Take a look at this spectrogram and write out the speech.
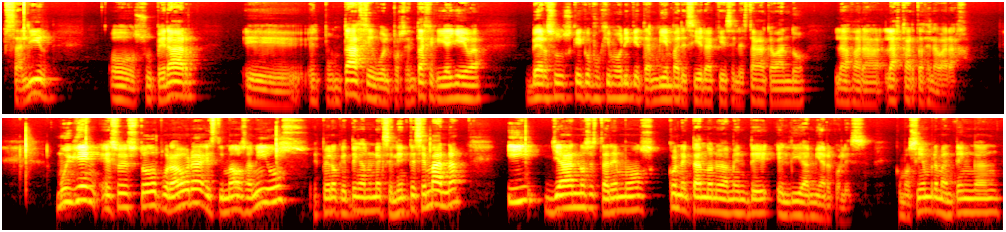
salir o superar eh, el puntaje o el porcentaje que ya lleva versus Keiko Fujimori que también pareciera que se le están acabando las, las cartas de la baraja. Muy bien, eso es todo por ahora, estimados amigos. Espero que tengan una excelente semana y ya nos estaremos conectando nuevamente el día miércoles. Como siempre, mantengan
